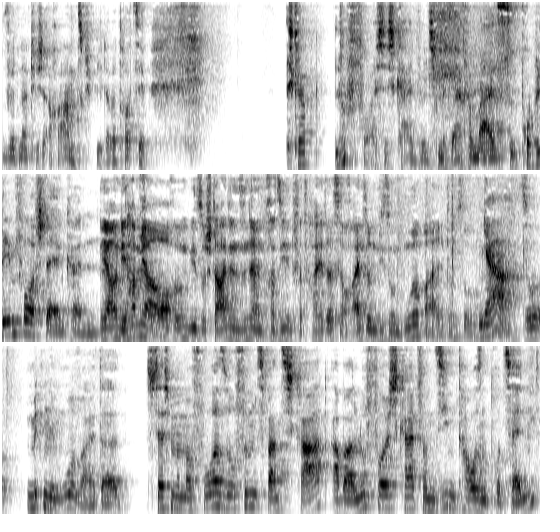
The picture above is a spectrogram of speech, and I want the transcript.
wird natürlich auch abends gespielt, aber trotzdem. Ich glaube, Luftfeuchtigkeit würde ich mir jetzt einfach mal als Problem vorstellen können. Ja, und die haben ja auch irgendwie so Stadien sind ja in Brasilien verteilt, das ist ja auch eins irgendwie so ein Urwald und so. Ja, so mitten im Urwald. Da stell ich mir mal vor, so 25 Grad, aber Luftfeuchtigkeit von 7000 Prozent.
